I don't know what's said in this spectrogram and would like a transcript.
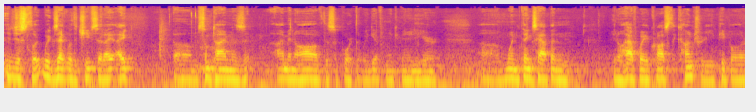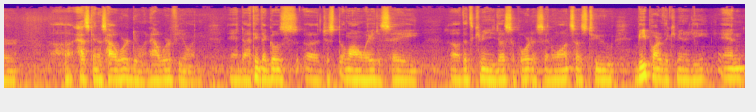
It just exactly what the chief said. I, I um, sometimes I'm in awe of the support that we get from the community here. Um, when things happen, you know, halfway across the country, people are uh, asking us how we're doing, how we're feeling, and I think that goes uh, just a long way to say uh, that the community does support us and wants us to be part of the community and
